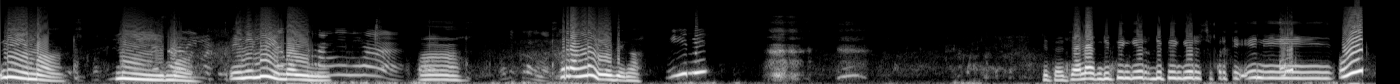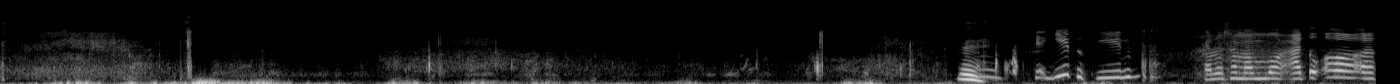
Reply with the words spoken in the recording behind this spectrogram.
Lima. Lima. Ini lima ini. Ah, kerang lagi ya, Bing, ah. Ini. Kita jalan di pinggir di pinggir seperti ini. Uh. Eh, Gitu, Kin. Kalau sama atau oh, eh,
